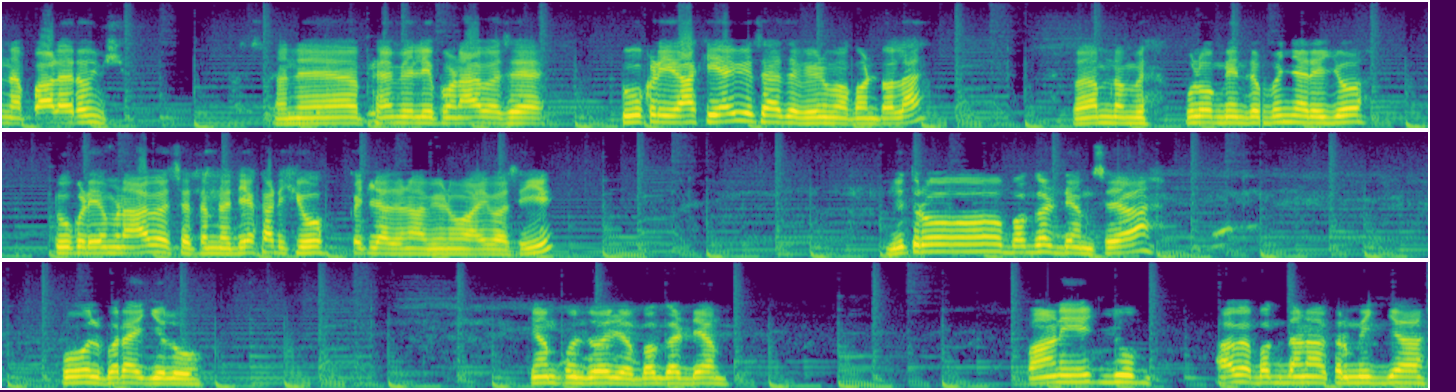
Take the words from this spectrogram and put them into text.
અને પાળે રમીશું. અને ફેમિલી પણ આવે છે. ટુકડી રાખી આવી છે આજે વીણમાં કંટોલા તો એમને પુલોકની અંદર બન્યા રહીજો. ટુકડી હમણાં આવે છે, તમને દેખાડીશું કેટલા જણા વીણવા આવ્યા છે ઈ. મિત્રો બગડ ડેમ છે આ. ફૂલ ભરાઈ ગયેલું. કેમ પણ જોઈ લો બગડ ડેમ. પાણી એટલું આવે, બગદાણા કરમી ગયા.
